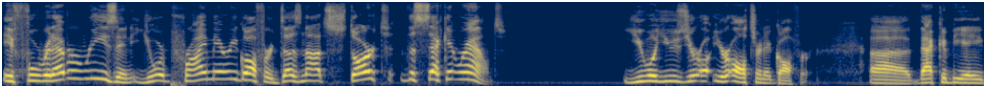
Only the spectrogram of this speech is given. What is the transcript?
If for whatever reason your primary golfer does not start the second round, you will use your your alternate golfer. Uh, that could be a,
